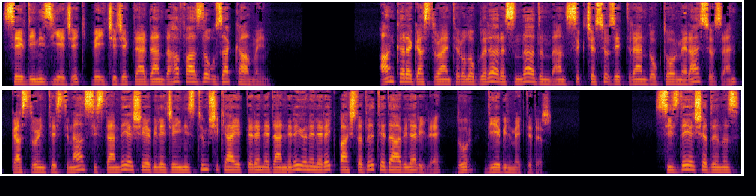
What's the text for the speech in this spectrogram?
sevdiğiniz yiyecek ve içeceklerden daha fazla uzak kalmayın. Ankara gastroenterologları arasında adından sıkça söz ettiren Doktor Meral Sözen, gastrointestinal sistemde yaşayabileceğiniz tüm şikayetlere nedenlere yönelerek başladığı tedaviler ile dur diyebilmektedir. Sizde yaşadığınız,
